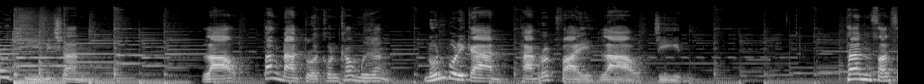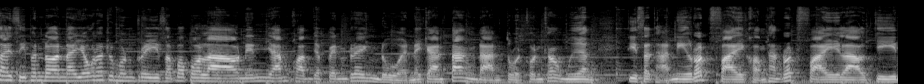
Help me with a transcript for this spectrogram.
LT Vision ลาวตั้งด่านตรวจคนเข้าเมือง หนุนบริการทางรถไฟลาวจีน ท่านสอนไซศรีพันดรนนายกรัฐมนตรีสปปลาว เน้นย้ำความจะเป็นเร่งด่วนในการตั้งด่านตรวจคนเข้าเมือง ที่สถานีรถไฟของทางรถไฟลาวจีน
